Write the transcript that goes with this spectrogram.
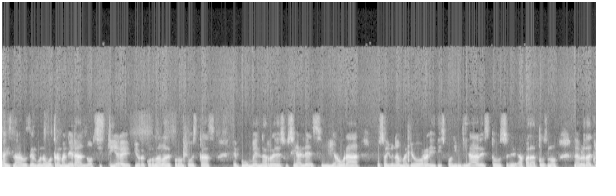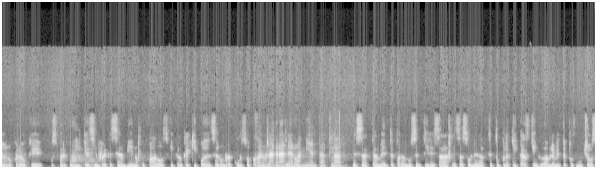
aislados de alguna u otra manera, no existía. Eh, yo recordaba de pronto estas boom en las redes sociales y ahora pues hay una mayor eh, disponibilidad de estos eh, aparatos, ¿no? La verdad yo no creo que pues perjudique siempre que sean bien ocupados y creo que aquí pueden ser un recurso para Son una gran herramienta, claro. Exactamente, para no sentir esa esa soledad que tú platicas, que indudablemente pues muchos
